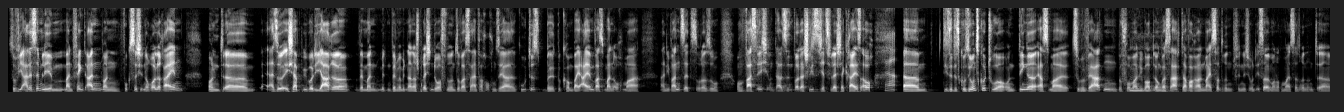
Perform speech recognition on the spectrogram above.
so wie alles im Leben. Man fängt an, man fuchst sich in eine Rolle rein. Und äh, also ich habe über die Jahre, wenn man mit, wenn wir miteinander sprechen durften und sowas, einfach auch ein sehr gutes Bild bekommen bei allem, was man auch mal an die Wand setzt oder so. Und was ich, und da sind wir, da schließt sich jetzt vielleicht der Kreis auch, Ja. ähm, diese Diskussionskultur und Dinge erstmal zu bewerten, bevor man Mhm. überhaupt irgendwas sagt, da war er ein Meister drin, finde ich, und ist er immer noch ein Meister drin. Und äh,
